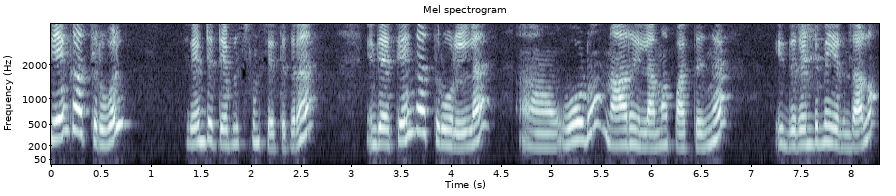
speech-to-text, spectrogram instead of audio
தேங்காய் துருவல் ரெண்டு டேபிள் ஸ்பூன் சேர்த்துக்கிறேன். இந்த தேங்காய் துருவலில் ஓடும் நாரும் இல்லாமல் பார்த்துங்க. இது ரெண்டுமே இருந்தாலும்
